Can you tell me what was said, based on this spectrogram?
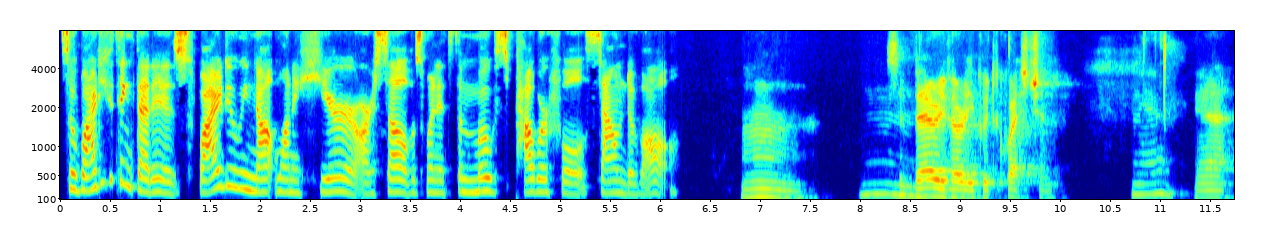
So, why do you think that is? Why do we not want to hear ourselves when it's the most powerful sound of all? Mm. It's a very, very good question. Yeah. Yeah.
